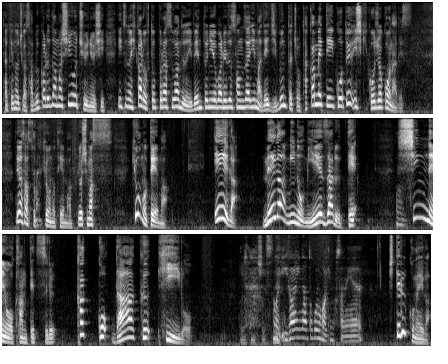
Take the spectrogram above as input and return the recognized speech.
竹之内がサブカル魂を注入し、いつの日かロフトプラスワンでのイベントに呼ばれる存在にまで自分たちを高めていこうという意識向上コーナーです。では早速今日のテーマ発表します。今日のテーマ、映画、女神の見えざる手、信念を貫徹する、かっこダークヒーロー。という話ですね。意外なところが来ましたね。知ってる？この映画。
